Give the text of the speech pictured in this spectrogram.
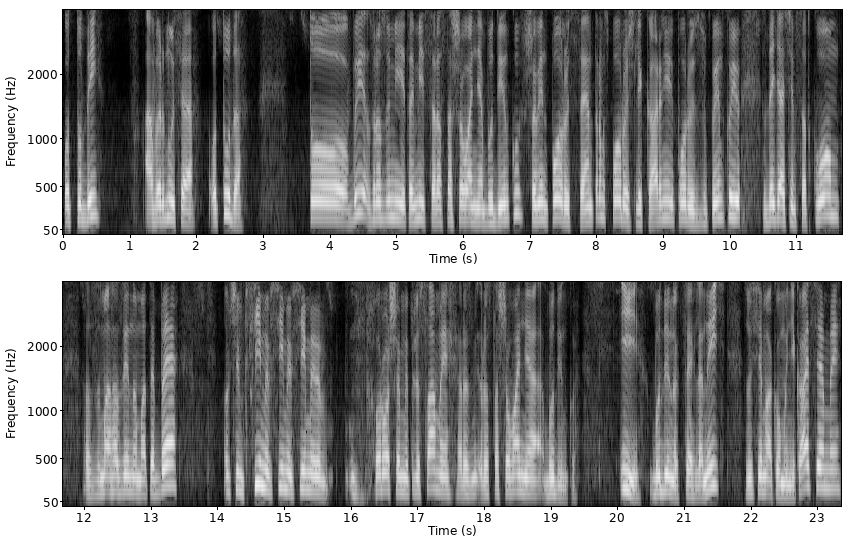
от туди, а вернуся оттуда, то ви зрозумієте місце розташування будинку, що він поруч з центром, поруч з лікарнею, поруч з зупинкою, з дитячим садком, з магазином АТБ. В общем, всіми, всіми, всіми хорошими плюсами розташування будинку. І будинок цегляний з усіма комунікаціями.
